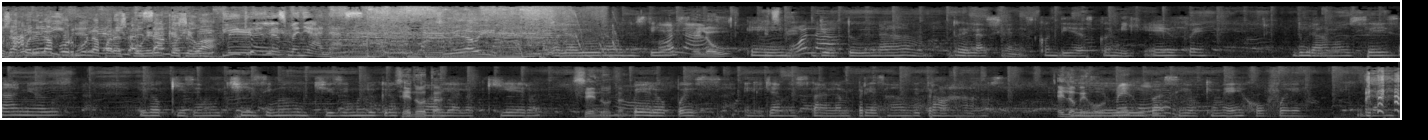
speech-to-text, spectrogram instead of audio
o sea, ¿cuál es la fórmula para escoger el que se va? Vibra en las mañanas. ¿Sí ve David? Hola, Vibra, buenos días. Hello. Eh, Hola. Yo tuve una relación escondidas con mi jefe. Duramos seis años. Lo quise muchísimo, muchísimo. Yo creo Se que nota. todavía lo quiero. Se nota. Pero pues él ya no está en la empresa donde trabajamos. Es lo mejor. Y el Mejor. vacío que me dejó fue grande.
